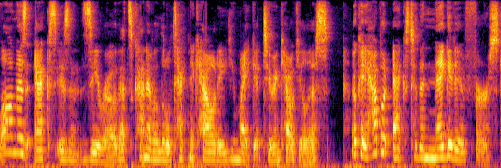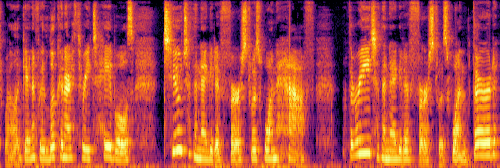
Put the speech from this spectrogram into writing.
long as x isn't zero. That's kind of a little technicality you might get to in calculus. Okay, how about x to the negative first? Well, again, if we look in our three tables, 2 to the negative first was 1 half, 3 to the negative first was 1 third,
